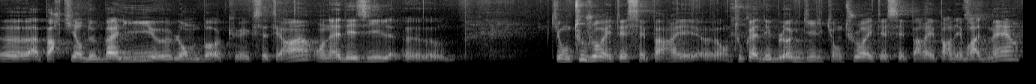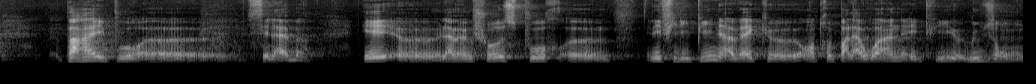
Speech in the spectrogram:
à partir de Bali, Lombok, etc., on a des îles qui ont toujours été séparées, en tout cas des blocs d'îles qui ont toujours été séparés par des bras de mer. Pareil pour Célèbes, et la même chose pour les Philippines, avec entre Palawan et puis Luzon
